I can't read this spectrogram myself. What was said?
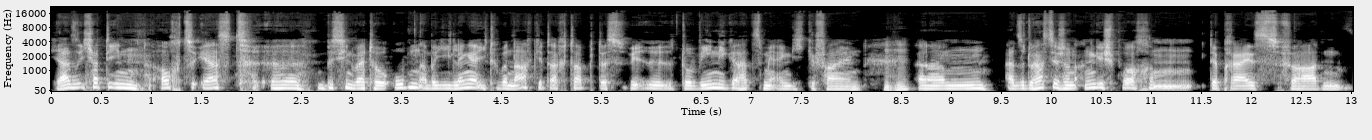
Ja, also ich hatte ihn auch zuerst äh, ein bisschen weiter oben, aber je länger ich drüber nachgedacht habe, desto weniger hat es mir eigentlich gefallen. Mhm. Ähm, also du hast ja schon angesprochen, der Preis für Harden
